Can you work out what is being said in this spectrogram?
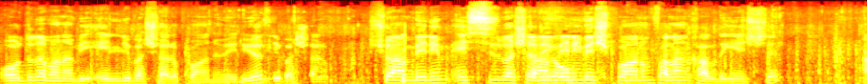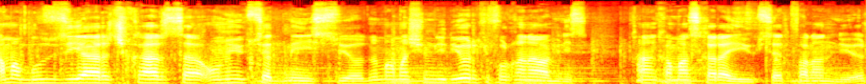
Orada da bana bir 50 başarı puanı veriyor. Şu an benim eşsiz başarıya 15 puanım falan kaldı gençler. Ama bu ziyarı çıkarsa onu yükseltmeyi istiyordum. Ama şimdi diyor ki Furkan abiniz kanka maskarayı yükselt falan diyor.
